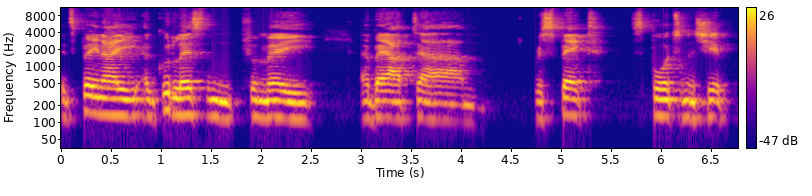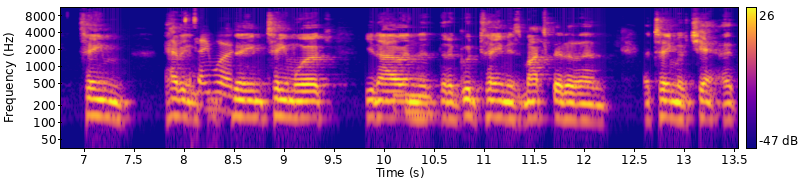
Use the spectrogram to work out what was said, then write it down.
it's been a, a good lesson for me about um, respect, sportsmanship, team having teamwork. team teamwork. You know, and that, that, a good team is much better than a team of cha- a,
